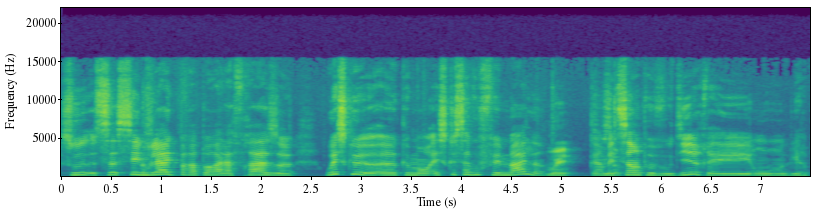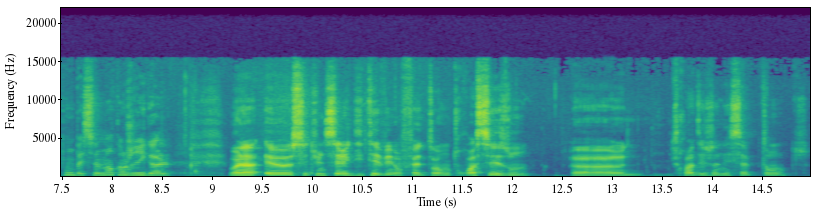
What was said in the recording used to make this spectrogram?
C'est une blague par rapport à la phrase Où est-ce que. euh, comment Est-ce que ça vous fait mal Oui. Qu'un ça. médecin peut vous dire et on lui répond bah, seulement quand je rigole. Voilà, euh, c'est une série d'ITV en fait en trois saisons, euh, je crois des années 70,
